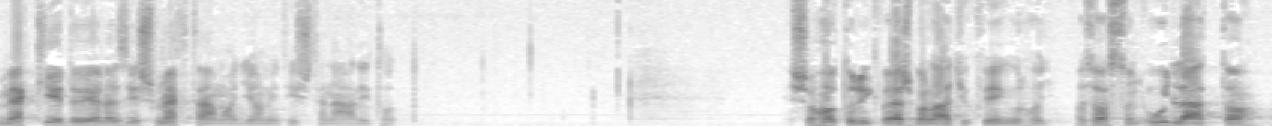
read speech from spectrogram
Megkérdőjelezi, és megtámadja, amit Isten állított. És a hatodik versben látjuk végül, hogy az asszony úgy látta,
